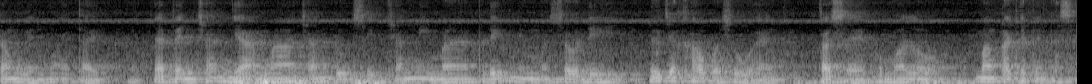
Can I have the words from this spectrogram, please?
ต้องเวียนว่ายตายเกิดแต่เป็นชั้นยามาชั้นดุสิตชั้นนิมาปรินิมโสดี หรือจะเข้าไปสู่แห่งกระแสพมโลก มันก็จะเป็นกระแส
